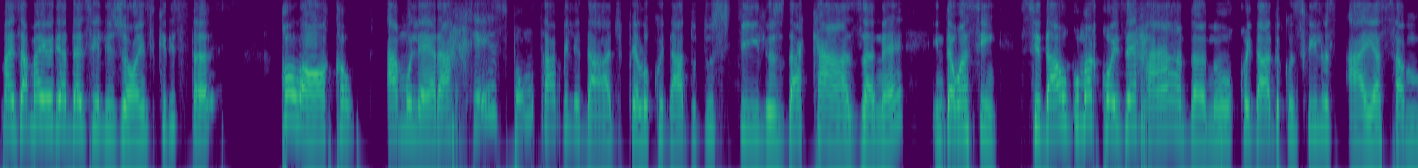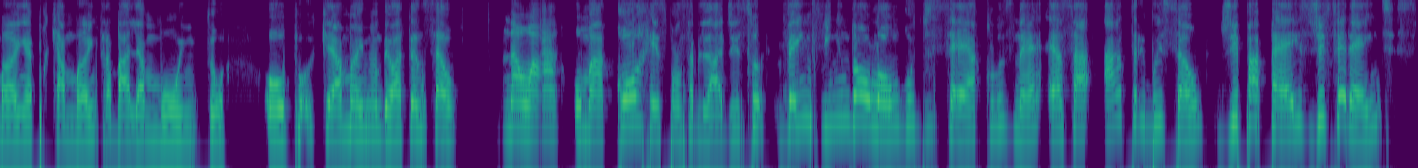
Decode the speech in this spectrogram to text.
mas a maioria das religiões cristãs colocam a mulher a responsabilidade pelo cuidado dos filhos, da casa, né? Então, assim, se dá alguma coisa errada no cuidado com os filhos, ai, essa mãe é porque a mãe trabalha muito, ou porque a mãe não deu atenção não há uma corresponsabilidade. Isso vem vindo ao longo de séculos, né? Essa atribuição de papéis diferentes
